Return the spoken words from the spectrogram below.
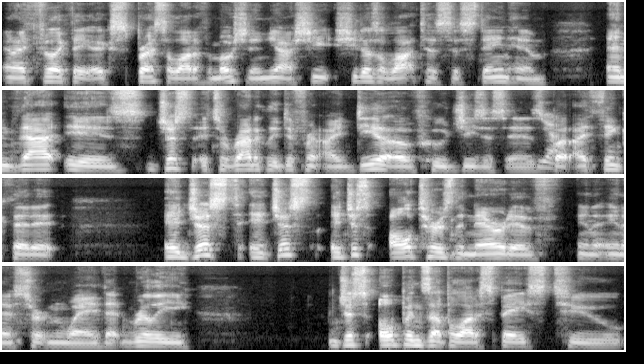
and i feel like they express a lot of emotion and yeah she she does a lot to sustain him and that is just it's a radically different idea of who jesus is Yeah. but i think that it it just it just it just alters the narrative in a, in a certain way that really just opens up a lot of space to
